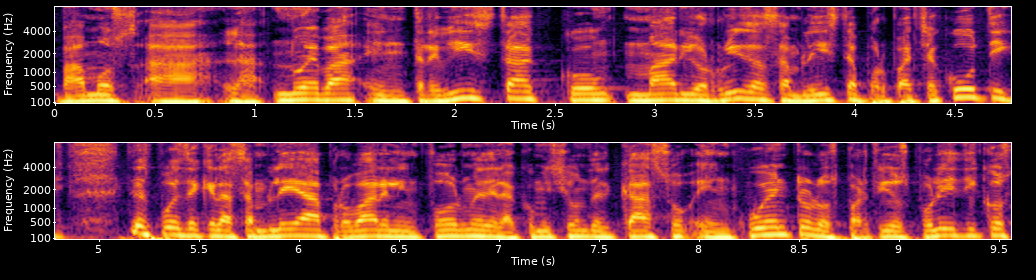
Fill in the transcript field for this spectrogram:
Vamos a la nueva entrevista con Mario Ruiz, asambleísta por Pachacutic. Después de que la Asamblea aprobara el informe de la Comisión del Caso Encuentro, los partidos políticos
